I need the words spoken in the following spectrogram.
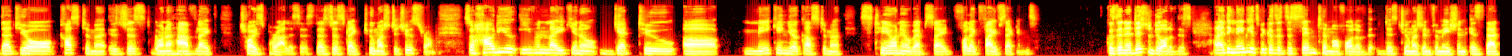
that your customer is just gonna have like choice paralysis. There's just like too much to choose from. So how do you even like you know get to uh, making your customer stay on your website for like five seconds? because in addition to all of this and i think maybe it's because it's a symptom of all of this too much information is that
